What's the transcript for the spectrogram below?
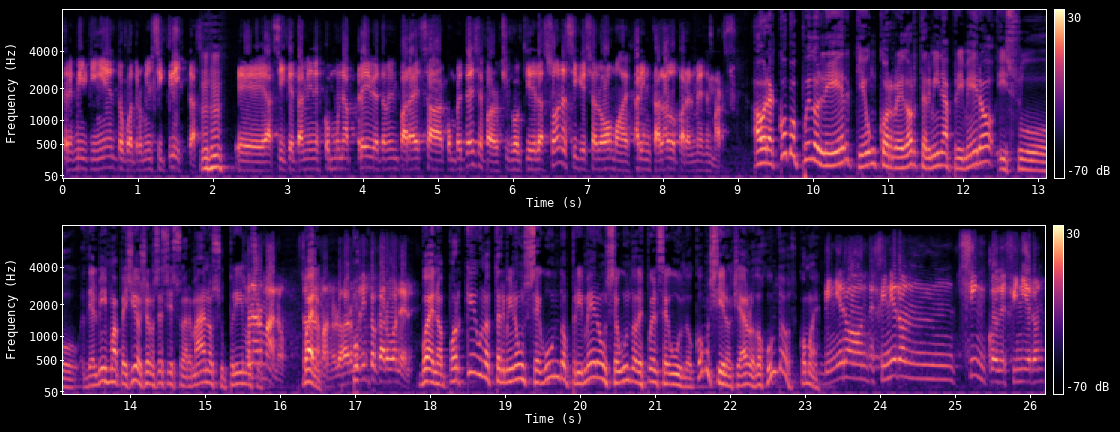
3.500, 4.000 ciclistas. Eh, así que también es como una previa también para esa competencia, para los chicos aquí de la zona, así que ya lo vamos a dejar instalado para el mes de marzo. Ahora, ¿cómo puedo leer que un corredor termina primero y su del mismo apellido? Yo no sé si es su hermano, su primo. Son hermanos, son hermanos, los hermanitos Carbonel. Bueno, ¿por qué uno terminó un segundo primero, un segundo después el segundo? ¿Cómo hicieron? ¿Llegaron los dos juntos? ¿Cómo es? Vinieron, definieron, cinco definieron,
